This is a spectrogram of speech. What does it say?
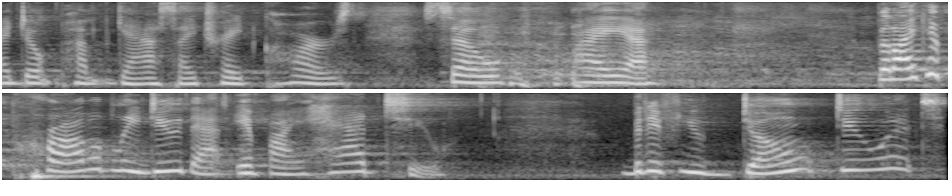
I don't pump gas, I trade cars. So I. Uh, but I could probably do that if I had to. But if you don't do it,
